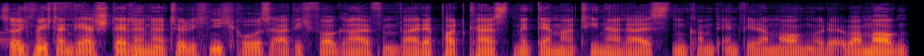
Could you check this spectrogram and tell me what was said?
So, ich möchte an der Stelle natürlich nicht großartig vorgreifen, weil der Podcast mit der Martina Leisten kommt entweder morgen oder übermorgen.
